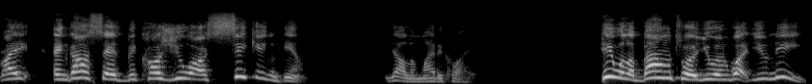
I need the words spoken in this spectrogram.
right? And god says because you are seeking him. Y'all are mighty quiet. He will abound toward you in what you need.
